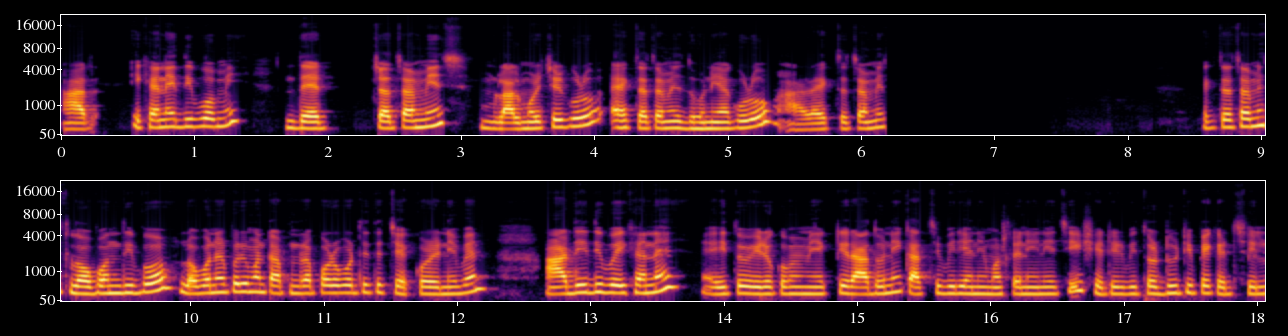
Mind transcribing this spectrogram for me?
আর এখানে দিব আমি দেড় চা চামচ লাল মরিচের গুঁড়ো, এক চা চামচ ধনিয়া গুঁড়ো আর এক চা চামচ এক চা চামচ লবণ দিব। লবণের পরিমাণটা আপনারা পরবর্তীতে চেক করে নেবেন। আর দিয়ে দিব এখানে, এই তো এরকম আমি একটি রাঁধুনি, কাচ্চি বিরিয়ানির মশলা নিয়ে নিয়েছি। সেটির ভিতর দুটি প্যাকেট ছিল,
